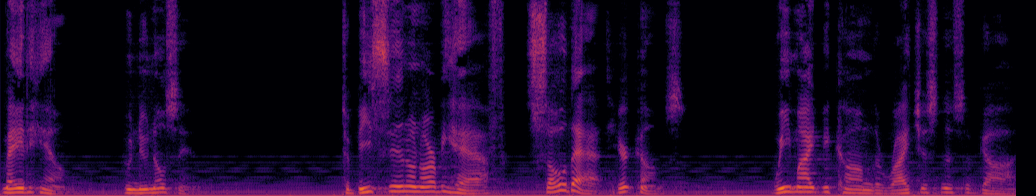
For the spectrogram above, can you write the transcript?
made him who knew no sin to be sin on our behalf so that, here it comes, we might become the righteousness of God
